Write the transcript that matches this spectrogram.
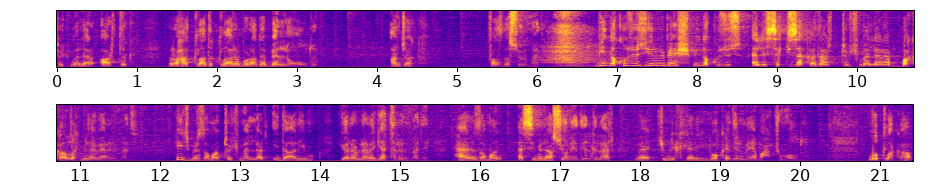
Türkmenler artık rahatladıkları burada belli oldu. Ancak fazla sürmedi. 1925-1958'e kadar Türkmenlere bakanlık bile verilmedi. Hiçbir zaman Türkmenler idari görevlere getirilmedi. Her zaman asimilasyon edildiler ve kimlikleri yok edilmeye mahkum oldu. Mutlaka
